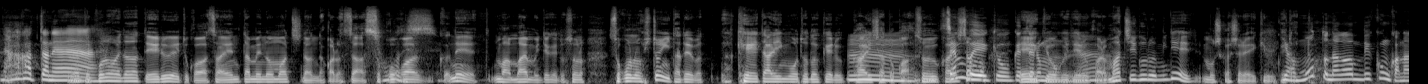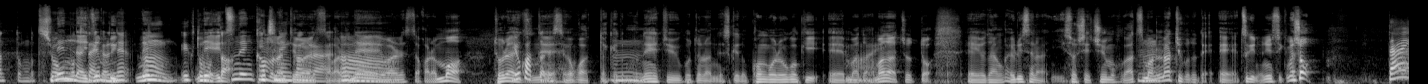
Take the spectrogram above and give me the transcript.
長かったね。この間だって LA とかはさエンタメの街なんだからさそこがね、まあ、前も言ったけどそのそこの人に例えばケータリングを届ける会社とか、うんそういう会社も全部影響を受けてるね。影響を受けてるから街ぐるみでもしかしたら影響を受いやけたもっと長引くんかなと思って年思って内全部、ねうん。行くと思った。ね越年かもなんて言われてたからね一年間ぐらい言われてたからまあとりあえず、ね、よかったですよ。よかったけどもね、ということなんですけど今後の動き、えーまだまだちょっと、えー予断が許せないそして注目が集まるなということで、えー次のニュースいきましょう。第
